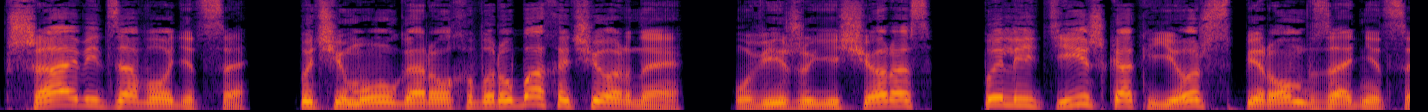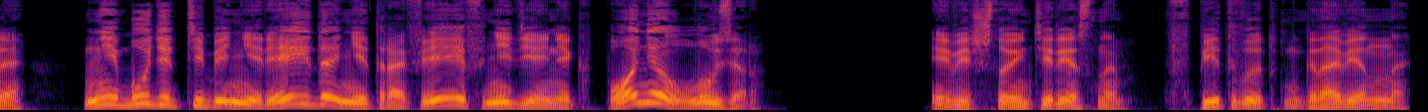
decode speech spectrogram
Пша ведь заводится. Почему у Горохова рубаха черная? Увижу еще раз, полетишь, как еж с пером в заднице. Не будет тебе ни рейда, ни трофеев, ни денег. Понял, лузер? И ведь что интересно, впитывают мгновенно.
